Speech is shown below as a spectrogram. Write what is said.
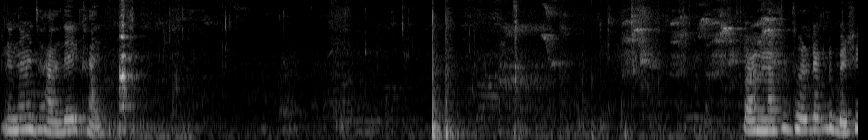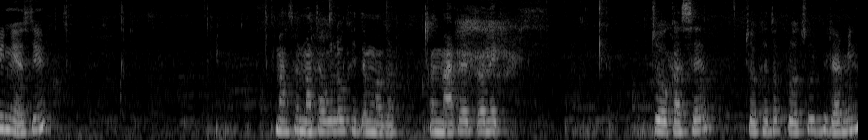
কিন্তু আমি ঝাল দিয়েই খাই। কারণ মাছের ঝোলটা একটু বেশি নিয়েছি। মাছের মাথাগুলো খেতে মজা। কারণ মাথায় তো অনেক চোখ আছে। চোখে তো প্রচুর ভিটামিন।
